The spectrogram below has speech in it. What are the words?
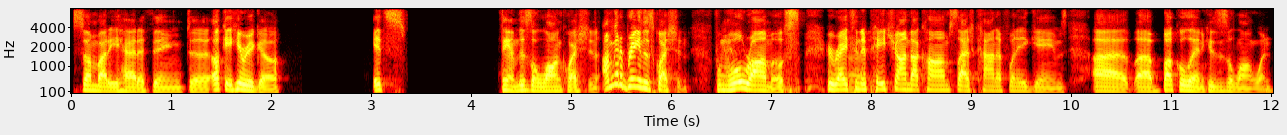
somebody had a thing to. Okay, here we go. It's damn. This is a long question. I'm gonna bring in this question from Will Ramos, who writes into Patreon.com/slash Kinda Funny Games. Uh, uh, buckle in because it's a long one.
